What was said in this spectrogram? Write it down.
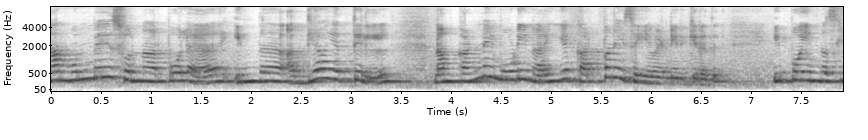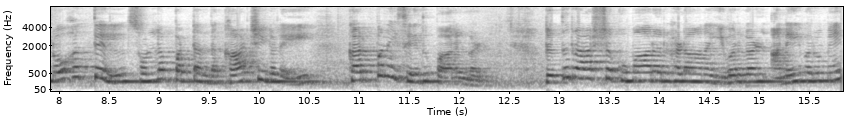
நான் முன்பே சொன்னார் போல இந்த அத்தியாயத்தில் நம் கண்ணை மூடி நிறைய கற்பனை செய்ய வேண்டியிருக்கிறது. இப்போ இந்த ஸ்லோகத்தில் சொல்லப்பட்ட அந்த காட்சிகளை கற்பனை செய்து பாருங்கள். ரித்துராஷ்டிர குமாரர்களான இவர்கள் அனைவருமே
